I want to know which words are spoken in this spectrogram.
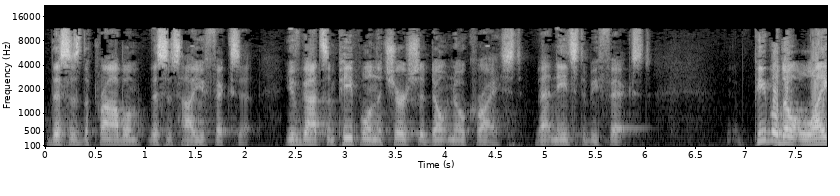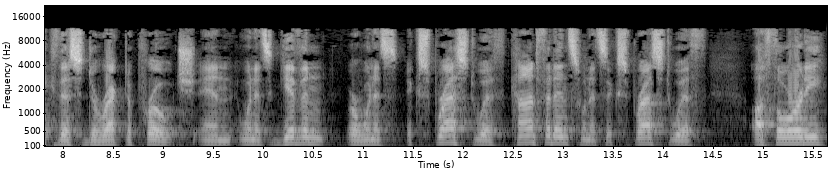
This is the problem. This is how you fix it. You've got some people in the church that don't know Christ. That needs to be fixed. People don't like this direct approach, and when it's given or when it's expressed with confidence, when it's expressed with authority,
